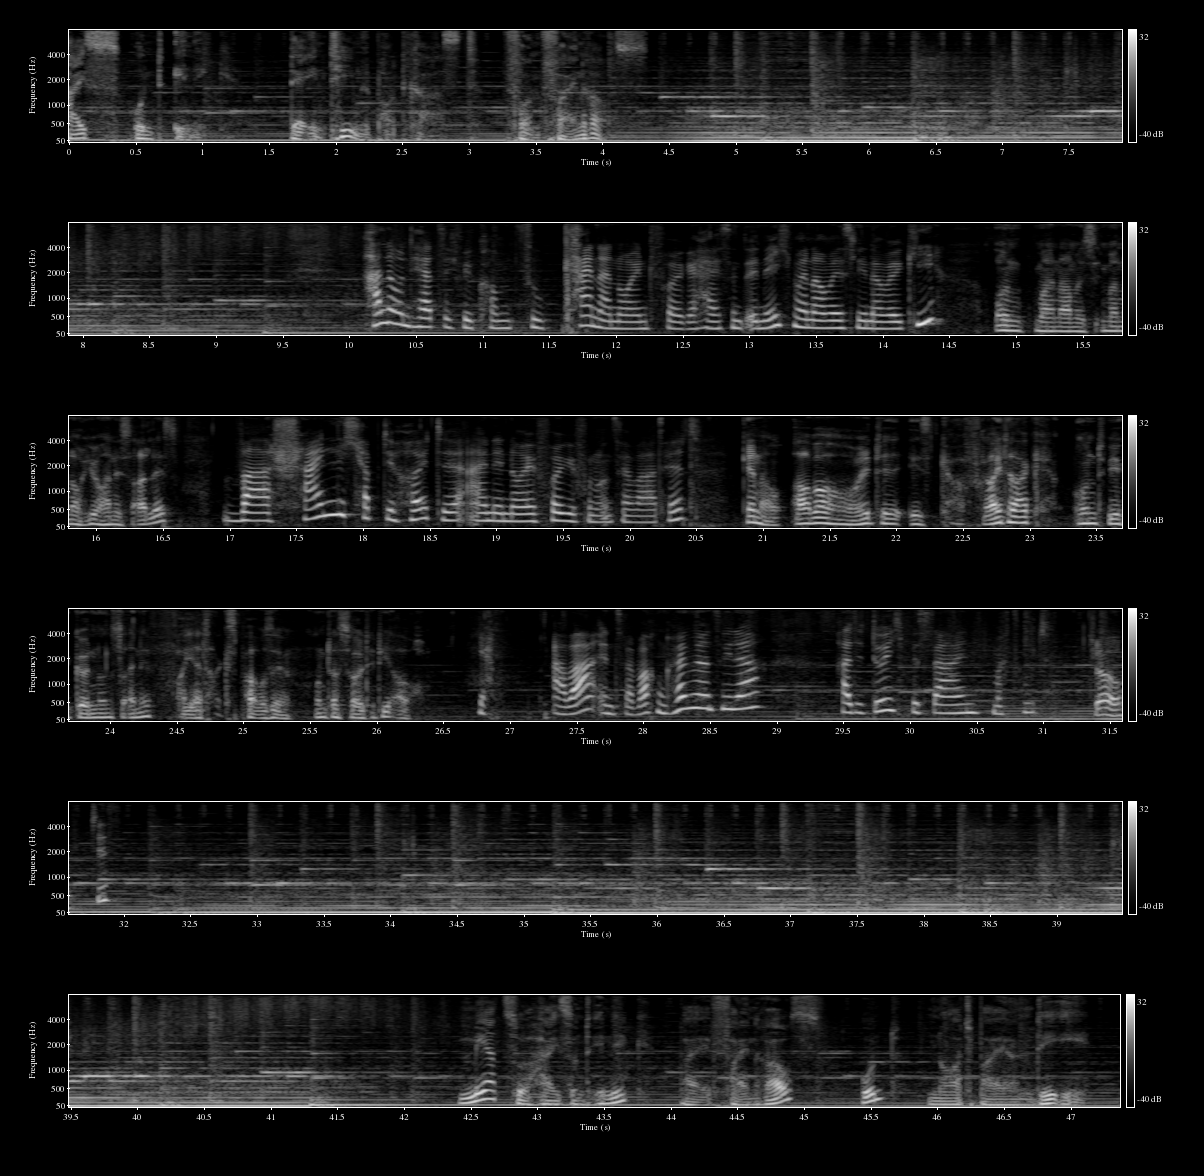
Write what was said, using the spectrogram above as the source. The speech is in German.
Heiß und Innig, der intime Podcast von Fein Raus. Hallo und herzlich willkommen zu keiner neuen Folge Heiß und Innig. Mein Name ist Lena Wölki. Und mein Name ist immer noch Johannes Alles. Wahrscheinlich habt ihr heute eine neue Folge von uns erwartet. Genau, aber heute ist Karfreitag und wir gönnen uns eine Feiertagspause. Und das solltet ihr auch. Ja, aber in zwei Wochen hören wir uns wieder. Haltet durch, bis dahin. Macht's gut. Ciao. Tschüss. Mehr zu Heiß und Innig bei Fein Raus und nordbayern.de.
